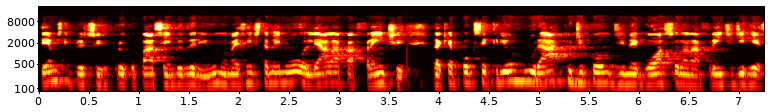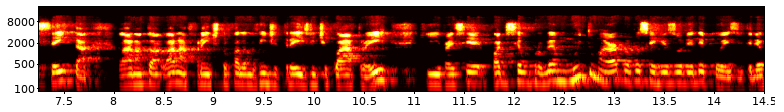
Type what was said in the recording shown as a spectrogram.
temos que se preocupar sem dúvida nenhuma, mas a gente também não olhar lá para frente, daqui a pouco você cria um buraco de, de negócio lá na frente, de receita lá na, lá na frente, estou falando 23, 24 aí, que vai ser, pode ser um problema muito maior para você resolver depois, entendeu?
